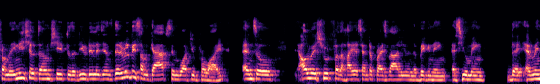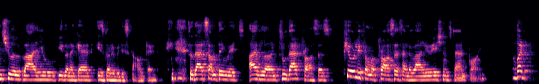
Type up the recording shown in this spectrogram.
from the initial term sheet to the due diligence. There will be some gaps in what you provide. And so always shoot for the highest enterprise value in the beginning, assuming the eventual value you're going to get is going to be discounted. so that's something which I've learned through that process, purely from a process and evaluation standpoint. But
